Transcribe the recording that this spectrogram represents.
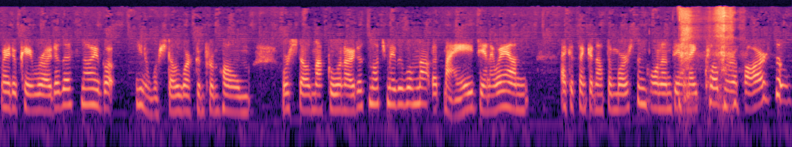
right, okay, we're out of this now. But you know, we're still working from home. We're still not going out as much. Maybe we're not at my age anyway. And I could think of nothing worse than going into a nightclub or a bar. So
